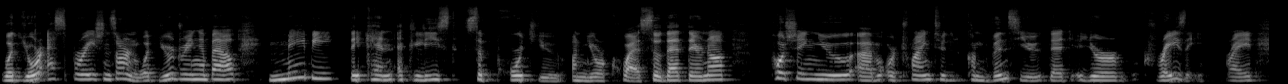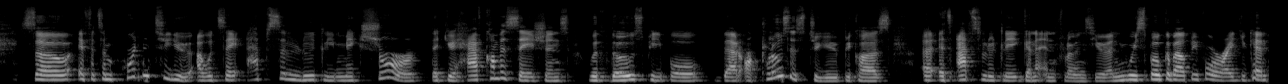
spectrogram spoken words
what your aspirations are and what you're dreaming about, maybe they can at least support you on your quest so that they're not pushing you um, or trying to convince you that you're crazy right? So if it's important to you, I would say absolutely make sure that you have conversations with those people that are closest to you because uh, it's absolutely going to influence you. And we spoke about before, right? You can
